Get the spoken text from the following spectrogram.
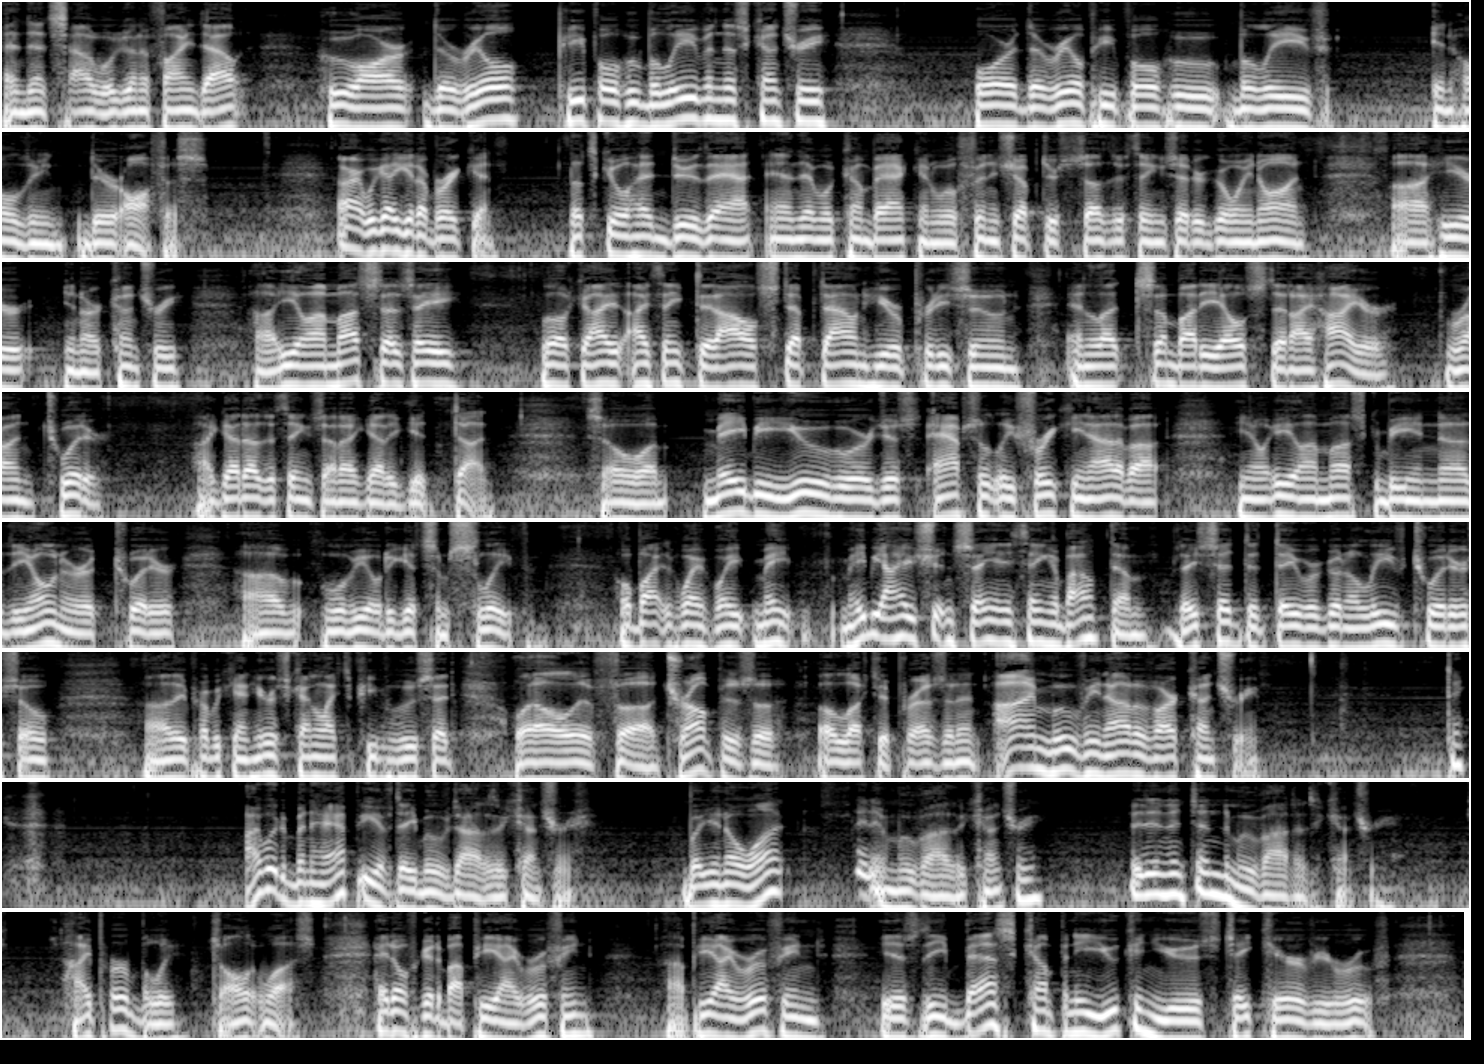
And that's how we're going to find out who are the real people who believe in this country or the real people who believe in holding their office. All right, we got to get our break in. Let's go ahead and do that, and then we'll come back and we'll finish up. There's other things that are going on uh, here in our country. Uh, Elon Musk says, hey, look, I, I think that I'll step down here pretty soon and let somebody else that I hire run Twitter. I got other things that I got to get done. So um, maybe you who are just absolutely freaking out about, you know, Elon Musk being uh, the owner of Twitter, uh, will be able to get some sleep. Oh, by the way, wait, may, maybe I shouldn't say anything about them. They said that they were going to leave Twitter, so uh, they probably can't hear. It's kind of like the people who said, "Well, if uh, Trump is a elected president, I'm moving out of our country." They, I would have been happy if they moved out of the country, but you know what? They didn't move out of the country. They didn't intend to move out of the country. Hyperbole. That's all it was. Hey, don't forget about PI Roofing. Uh, PI Roofing is the best company you can use to take care of your roof.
